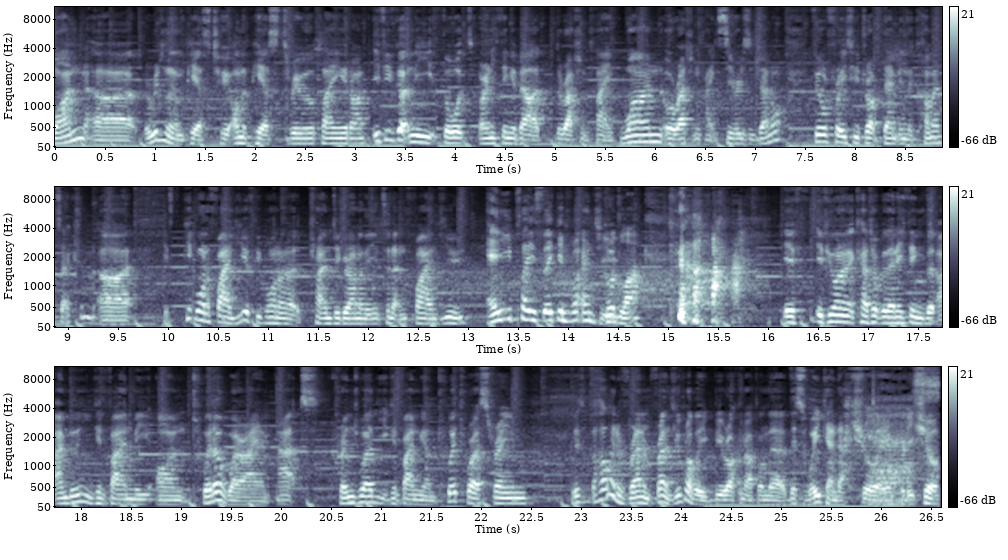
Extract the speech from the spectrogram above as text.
1, uh, originally on the PS2. On the PS3, we were playing it on. If you've got any thoughts or anything about the Ratchet and Clank 1 or Ratchet and Clank series in general, feel free to drop them in the comment section. Uh, if people want to find you, if people want to try and dig around on the internet and find you, any place they can find you. Good luck. If, if you want to catch up with anything that I'm doing, you can find me on Twitter, where I am at Crinjworthy. You can find me on Twitch, where I stream with a whole lot of random friends. You'll probably be rocking up on there this weekend, actually, I'm pretty sure.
